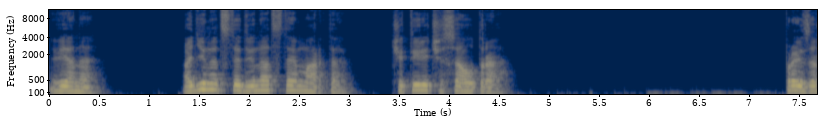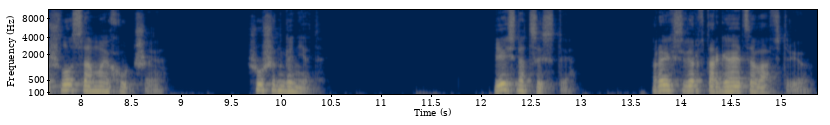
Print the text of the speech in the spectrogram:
Вена. 11-12 марта. 4 часа утра. Произошло самое худшее. Шушинга нет. Есть нацисты. Рейхсвер вторгается в Австрию.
